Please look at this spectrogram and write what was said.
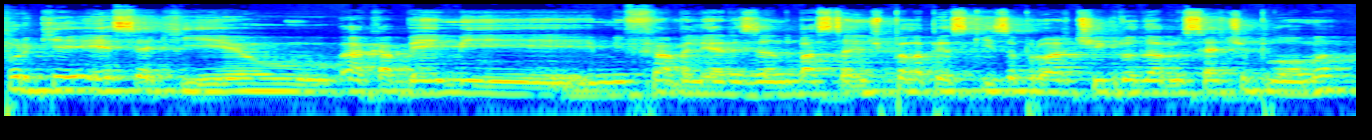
porque esse aqui eu acabei me, me familiarizando bastante pela pesquisa para o artigo do W7 Diploma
